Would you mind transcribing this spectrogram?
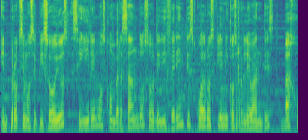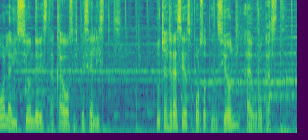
En próximos episodios seguiremos conversando sobre diferentes cuadros clínicos relevantes bajo la visión de destacados especialistas. Muchas gracias por su atención a Eurocast.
